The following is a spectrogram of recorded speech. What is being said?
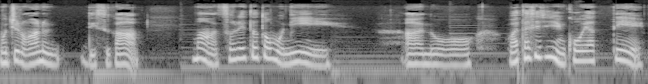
もちろんあるんですが、まあ、それとともに、あの、私自身こうやって、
